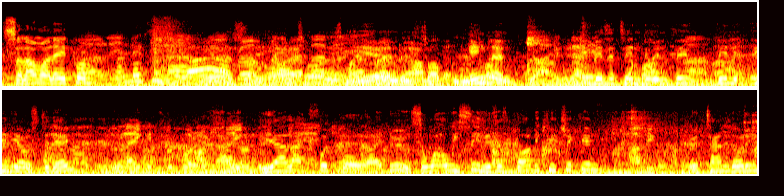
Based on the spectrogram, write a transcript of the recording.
Salaam alaikum. Yes, and is my Yeah, friend is with England. wife. Yeah. Visiting, doing vi- vi- videos today. You like it football? I, yeah, I like football. I do. So what are we seeing? Is this barbecue chicken with tandoori?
